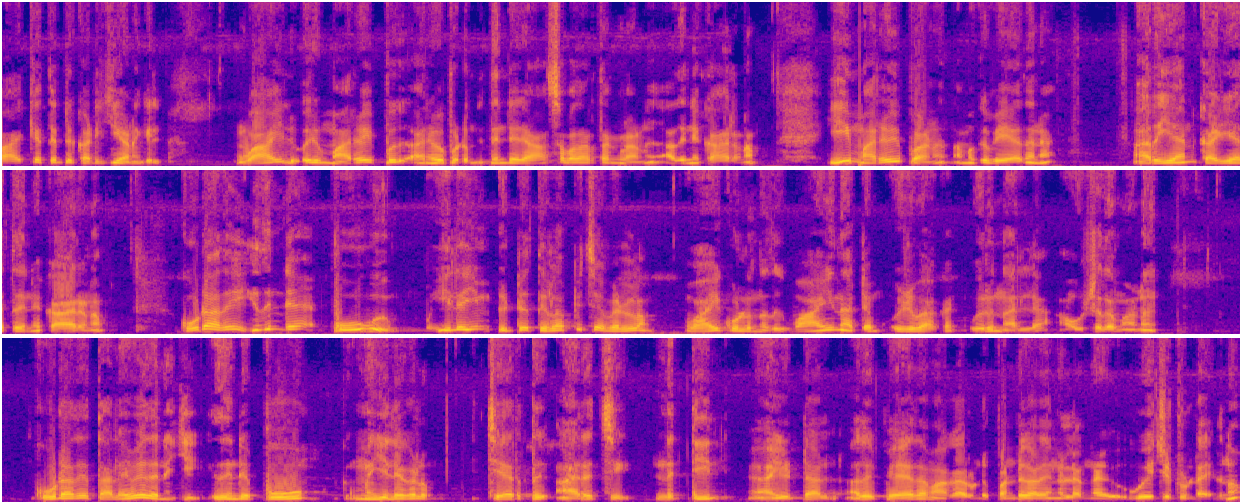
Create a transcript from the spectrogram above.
വായിക്കത്തിട്ട് കടിക്കുകയാണെങ്കിൽ വായിൽ ഒരു മരവിപ്പ് അനുഭവപ്പെടും. ഇതിന്റെ രാസപദാർത്ഥങ്ങളാണ് അതിന് കാരണം. ഈ മരവിപ്പാണ് നമുക്ക് വേദന അറിയാൻ കഴിയാത്തതിന് കാരണം. കൂടാതെ ഇതിന്റെ പൂവ് ഇലയും ഇട്ട് തിളപ്പിച്ച വെള്ളം വായിക്കൊള്ളുന്നത് വായുനാറ്റം ഒഴിവാക്കാൻ ഒരു നല്ല ഔഷധമാണ്. കൂടാതെ തലവേദനയ്ക്ക് ഇതിന്റെ പൂവും ഇലകളും ചേർത്ത് അരച്ച് നെറ്റിയിൽ ഇട്ടാൽ അത് ഭേദമാകാറുണ്ട്. പണ്ട് കാലങ്ങളിൽ അങ്ങനെ ഉപയോഗിച്ചിട്ടുണ്ടായിരുന്നു.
